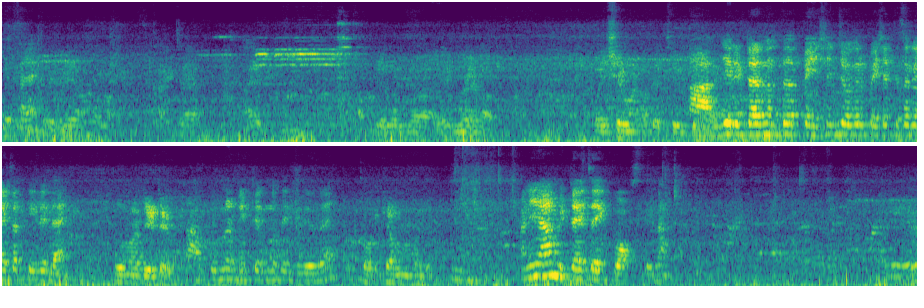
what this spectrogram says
हे काय? आम्हाला काय? आपल्याला म- हे मिळणार. पैसे मिळणार त्याची. हां म्हणजे रिटायर नंतर पेन्शनचे वगैरे पैसे ते सगळं याच्यात दिलेलं आहे. पूर्ण डिटेल हां पूर्ण डिटेलमध्ये दिलेलं आहे. थोडक्यामध्ये आणि हा मिठाईचा एक बॉक्स दिला आणि हे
